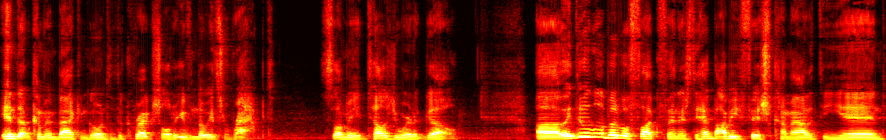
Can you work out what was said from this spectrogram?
end up coming back and going to the correct shoulder, even though it's wrapped. So I mean, it tells you where to go. Uh, they do a little bit of a fuck finish. They had Bobby Fish come out at the end.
